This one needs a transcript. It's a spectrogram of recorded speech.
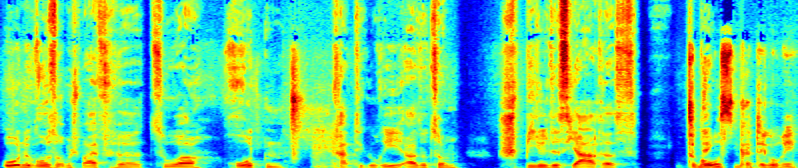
ohne große Umschweife zur roten Kategorie, also zum Spiel des Jahres. Zur denk, großen Kategorie.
